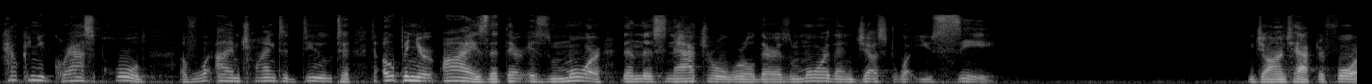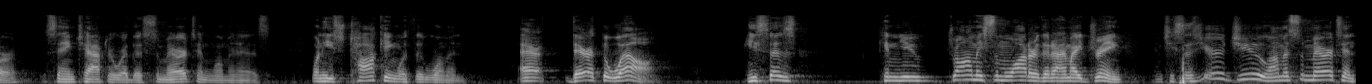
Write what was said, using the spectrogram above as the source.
How can you grasp hold of what I'm trying to do to, to open your eyes that there is more than this natural world? There is more than just what you see. In John chapter 4, the same chapter where the Samaritan woman is, when he's talking with the woman, uh, there at the well, he says, can you draw me some water that I might drink? And she says, You're a Jew. I'm a Samaritan.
